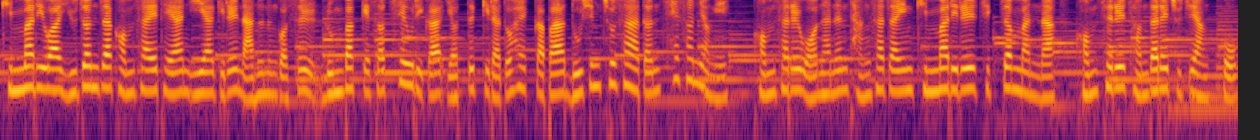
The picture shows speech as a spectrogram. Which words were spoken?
김마리와 유전자 검사에 대한 이야기를 나누는 것을 룸 밖에서 채우리가 엿듣기라도 할까봐 노심초사하던 최선영이 검사를 원하는 당사자인 김마리를 직접 만나 검체를 전달해 주지 않고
